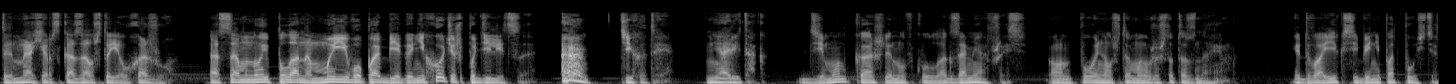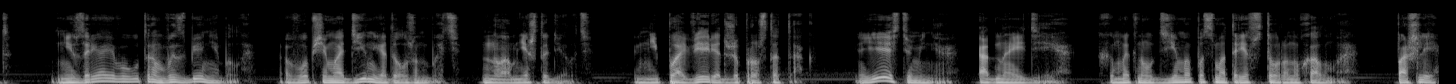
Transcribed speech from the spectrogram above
«Ты нахер сказал, что я ухожу? А со мной планом моего побега не хочешь поделиться?» «Тихо ты, не ори так». Димон кашлянул в кулак, замявшись. Он понял, что мы уже что-то знаем. И двоих к себе не подпустит. Не зря его утром в избе не было. В общем, один я должен быть. Ну а мне что делать? Не поверят же просто так. Есть у меня одна идея. Хмыкнул Дима, посмотрев в сторону холма. Пошли.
